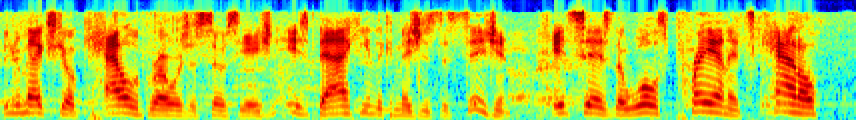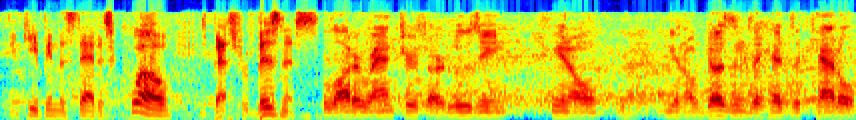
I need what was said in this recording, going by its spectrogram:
The New Mexico Cattle Growers Association is backing the commission's decision. It says the wolves prey on its cattle, and keeping the status quo is best for business. A lot of ranchers are losing, you know, you know, dozens of heads of cattle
